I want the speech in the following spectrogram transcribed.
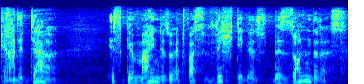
gerade da ist Gemeinde so etwas Wichtiges, Besonderes.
